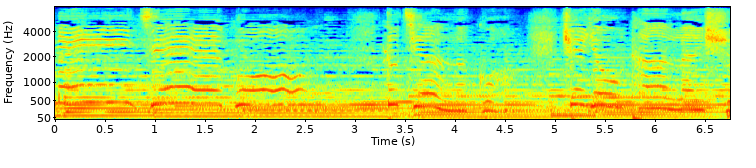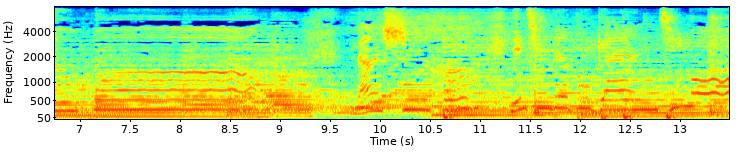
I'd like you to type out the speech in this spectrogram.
没结果都结了果却由他来收获那时候年轻的不甘寂寞。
